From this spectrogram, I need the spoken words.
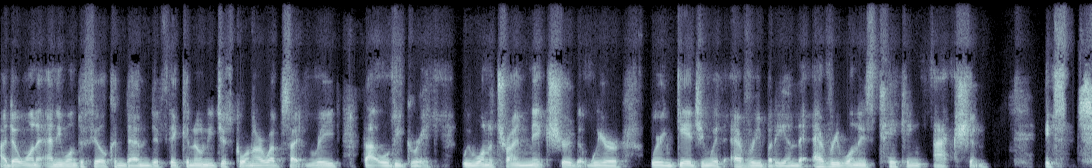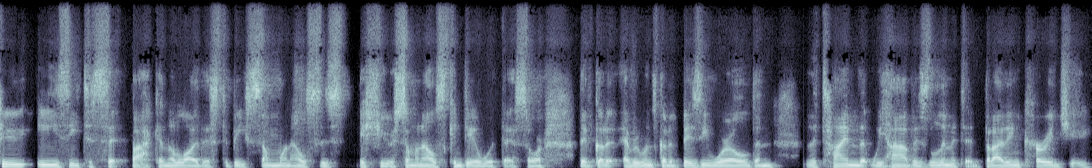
I don't want anyone to feel condemned. If they can only just go on our website and read, that will be great. We want to try and make sure that we're we're engaging with everybody and that everyone is taking action it's too easy to sit back and allow this to be someone else's issue or someone else can deal with this or they've got a, everyone's got a busy world and the time that we have is limited. But i'd encourage you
